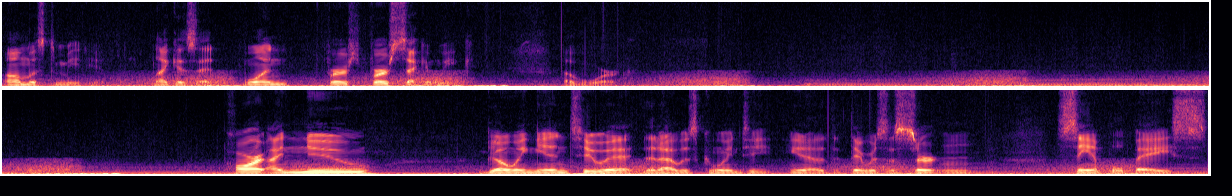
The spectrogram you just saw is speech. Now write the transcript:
almost immediately. Like I said, one first first second week of work. Part I knew going into it that I was going to, you know, that there was a certain sample base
